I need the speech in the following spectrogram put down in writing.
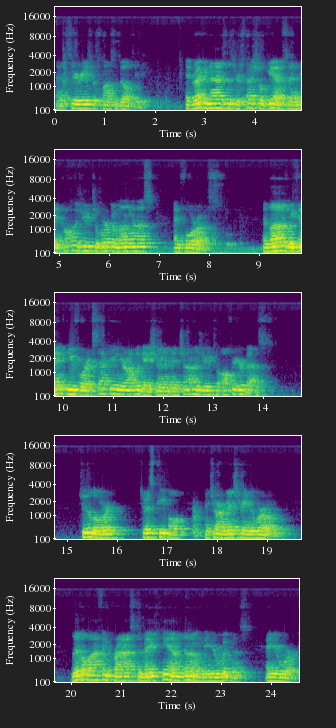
and a serious responsibility. It recognizes your special gifts and, and calls you to work among us and for us. In love, we thank you for accepting your obligation and challenge you to offer your best to the Lord, to his people, and to our ministry in the world. Live a life in Christ to make him known in your witness and your work.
